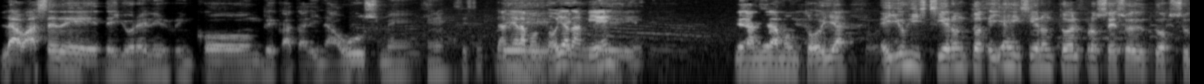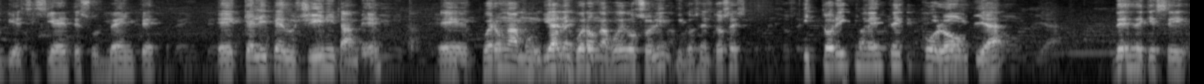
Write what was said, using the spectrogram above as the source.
la base de, de Yoreli Rincón, de Catalina Usme, Daniela Montoya este, también. De Daniela Montoya. Ellos hicieron ellas hicieron todo el proceso de sub-17, sub-20. Eh, Kelly Peduccini también. Eh, fueron a Mundial y fueron a Juegos Olímpicos. Entonces, históricamente Colombia desde que se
